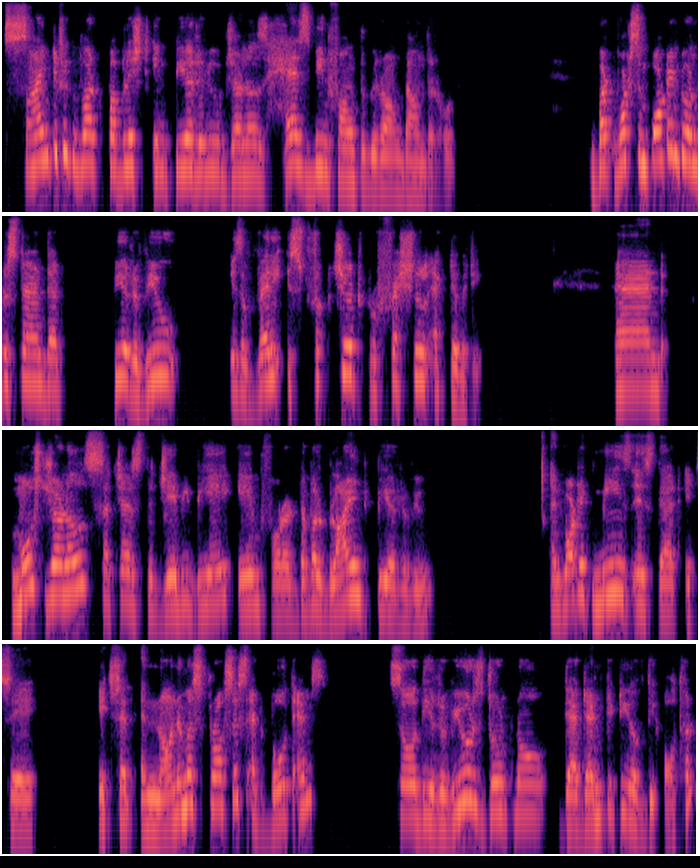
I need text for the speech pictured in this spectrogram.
Scientific work published in peer-reviewed journals has been found to be wrong down the road. But what's important to understand that peer review is a very structured professional activity. And most journals, such as the JBBA, aim for a double-blind peer review and what it means is that it's a it's an anonymous process at both ends. So the reviewers don't know the identity of the author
